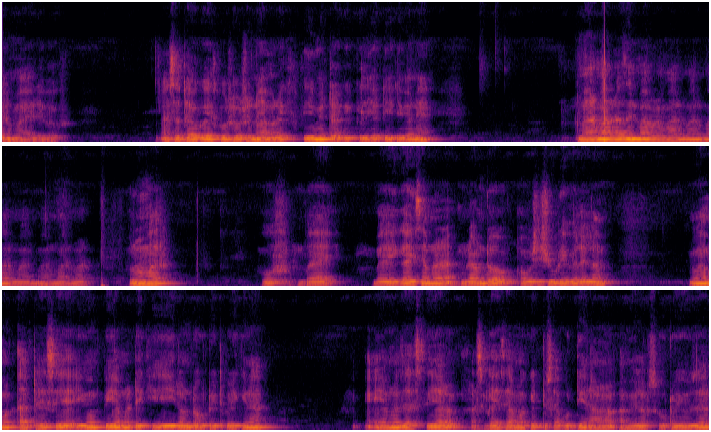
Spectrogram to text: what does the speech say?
আর মায়ের বাবা আচ্ছা ঠাক গাইজ কোনো সমস্যা নেই। আমার কিলোমিটারকে ক্লিয়ার দিয়ে দেবে না। মার মার, রাজেন, মার মার মার মার মার মার মার মার পুরো মার। উফ ভাই ভাই গাইস আমরা রাউন্ডটা অবশেষে উঠে ফেলাম এবং আমার আটে এসে ইউএমপি আমরা দেখি এই রাউন্ডটা উঠাইতে পারি কিনা। আমরা যাচ্ছি আর গাইস আমাকে একটু সাপোর্ট দিয়ে না আমি হলাম ছোটো ইউজার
